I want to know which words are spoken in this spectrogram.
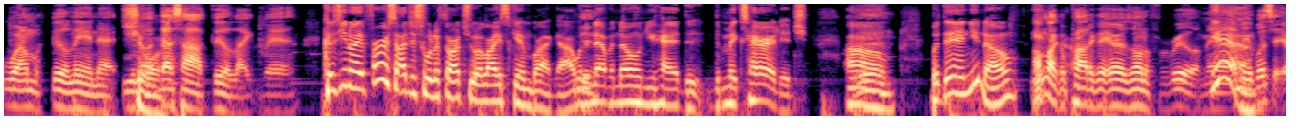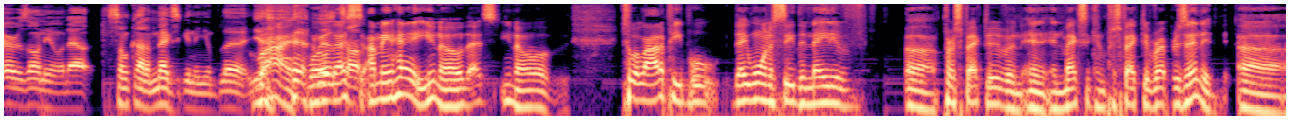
where I'm gonna fill in at. You sure. know, that's how I feel like, man. Cause you know, at first I just would have thought you were a light skinned black guy. I would have yeah. never known you had the, the mixed heritage. Um, yeah. but then, you know, I'm it, like a product of Arizona for real, man. Yeah. I mean, what's an Arizonian without some kind of Mexican in your blood? Yeah. Right. Well, that's, talk. I mean, hey, you know, that's, you know, to a lot of people, they want to see the native uh, perspective and, and, and, Mexican perspective represented uh,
